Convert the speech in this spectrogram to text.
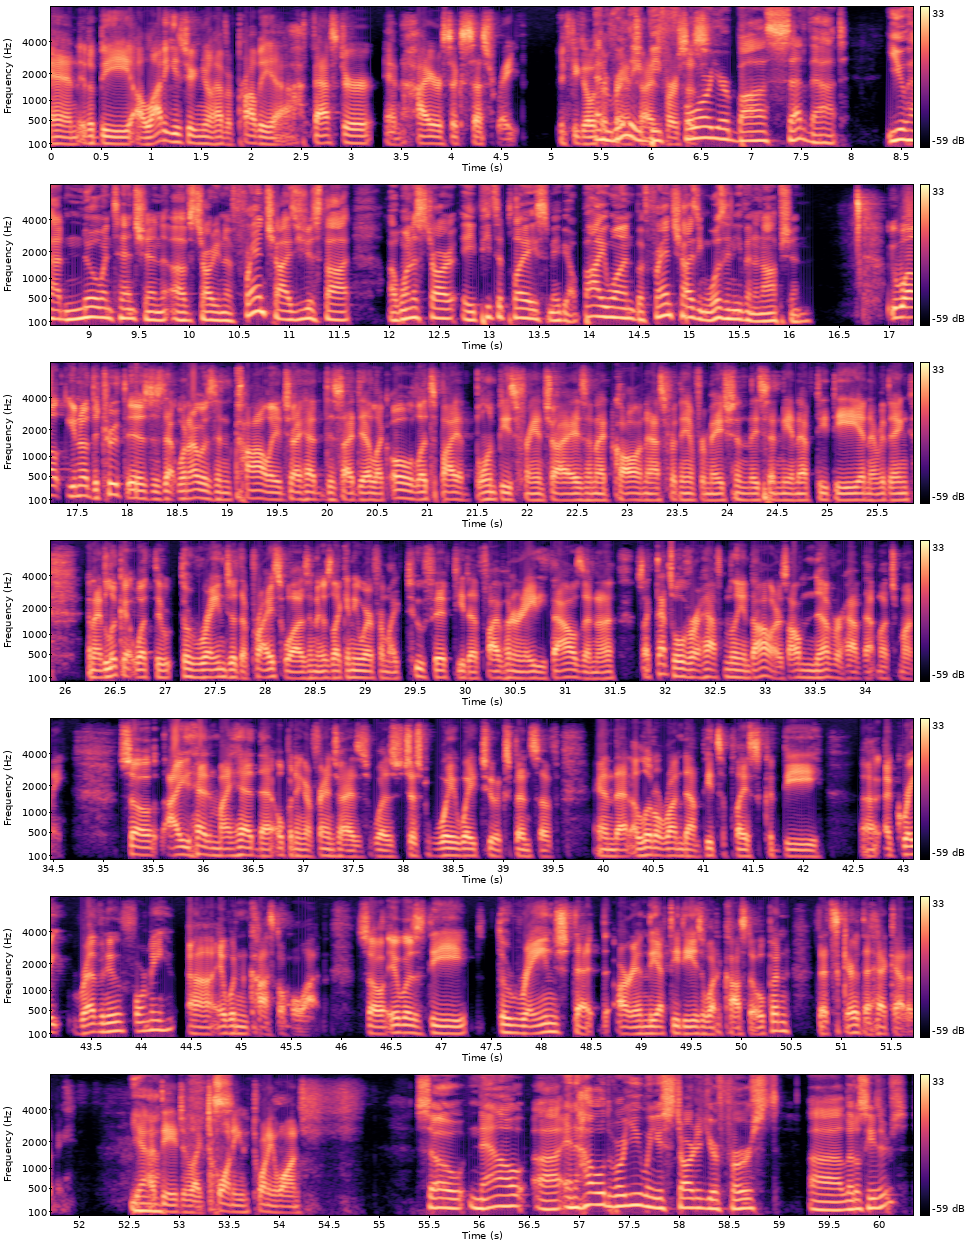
And it'll be a lot easier and you'll have a probably a faster and higher success rate if you go with and a really, franchise before versus your boss said that, you had no intention of starting a franchise. You just thought, I want to start a pizza place. Maybe I'll buy one, but franchising wasn't even an option. Well, you know, the truth is, is that when I was in college, I had this idea like, oh, let's buy a Blimpies franchise, and I'd call and ask for the information. They send me an FDD and everything, and I'd look at what the, the range of the price was, and it was like anywhere from like two fifty to five hundred eighty thousand. Uh, it's like that's over a half million dollars. I'll never have that much money. So I had in my head that opening a franchise was just way, way too expensive, and that a little rundown pizza place could be a great revenue for me. Uh, it wouldn't cost a whole lot. So it was the the range that are in the FDDs of what it cost to open that scared the heck out of me. Yeah, at the age of like 20, 21. So now, uh, and how old were you when you started your first uh, Little Caesars?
